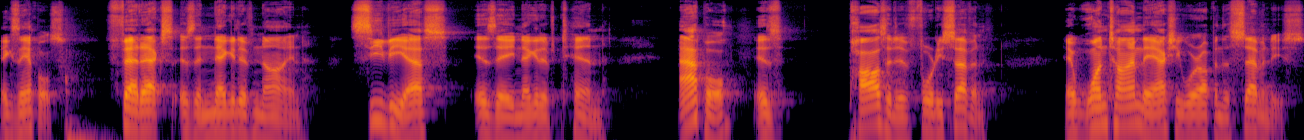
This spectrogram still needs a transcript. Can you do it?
examples. FedEx is a negative 9. CVS is a negative 10. Apple is positive 47. At one time, they actually were up in the 70s.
